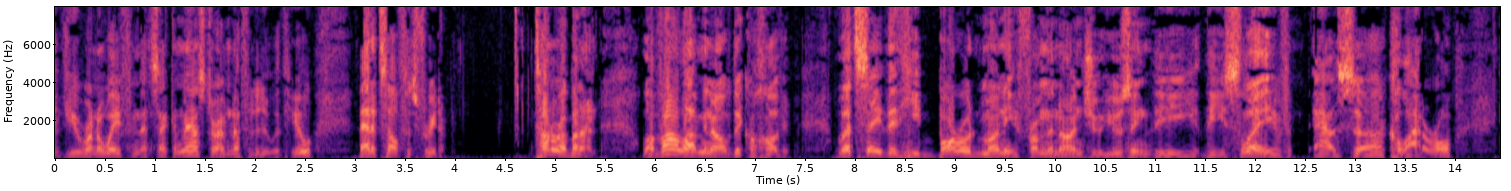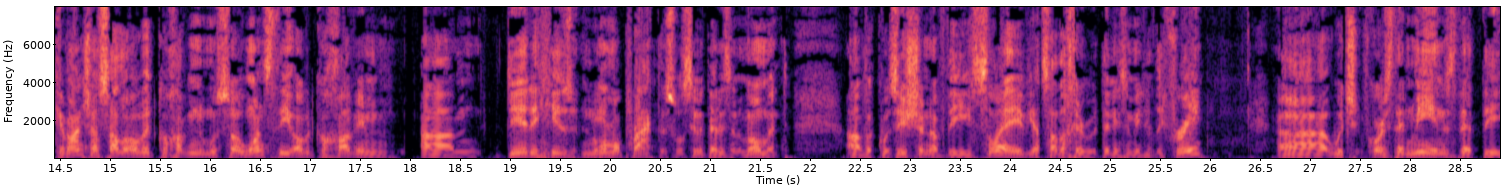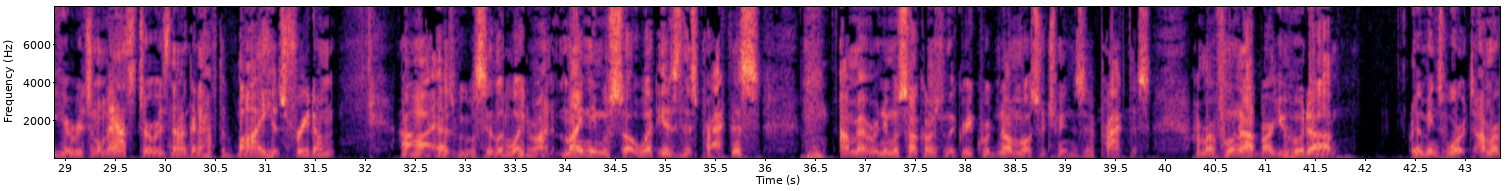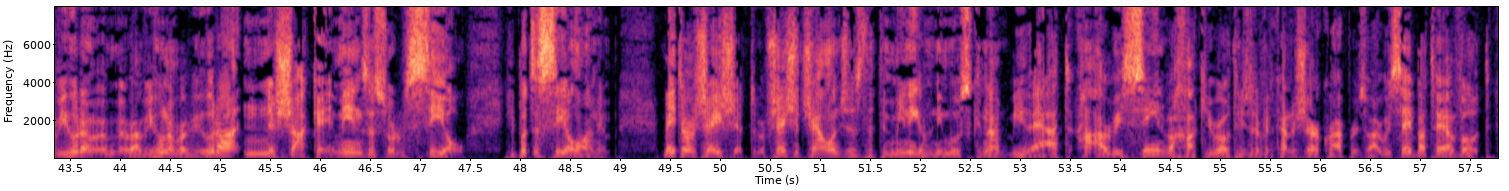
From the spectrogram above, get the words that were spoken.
If you run away from that second master, I have nothing to do with you. That itself is freedom. Let's say that he borrowed money from the non-Jew using the, the slave as uh, collateral. Once the Ovid Kochavim um, did his normal practice, we'll see what that is in a moment, of acquisition of the slave, Yatzal then he's immediately free. Uh, which of course then means that the original master is now going to have to buy his freedom uh, as we will see a little later on. My nimuso, what is this practice? nimuso comes from the Greek word nomos, which means uh, practice. Rav Huna bar Yehuda, really means words. I'm Rav Yehuda, Rav Yehuda, Rav Yehuda, neshake. It means a sort of seal. He puts a seal on him. Meter Rav Sheshet. Rav Sheshet challenges that the meaning of nimus cannot be that. Ha'arisin v'chakirot. These are different kind of sharecroppers. Va'arisei batei avot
